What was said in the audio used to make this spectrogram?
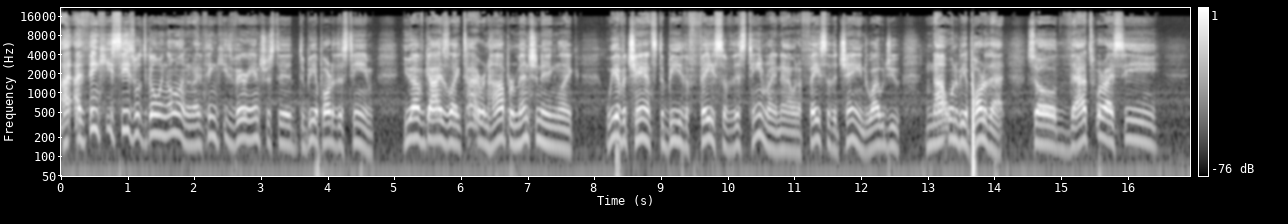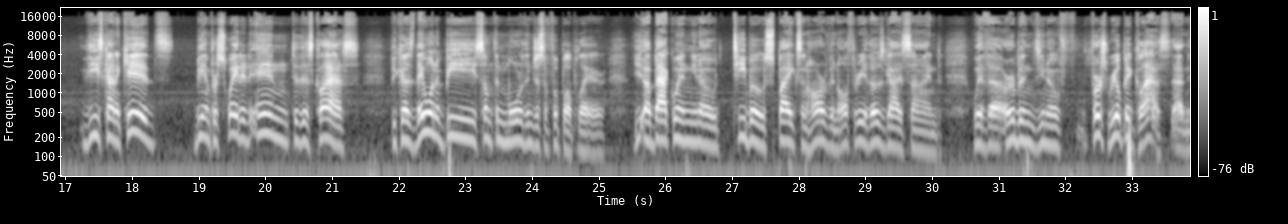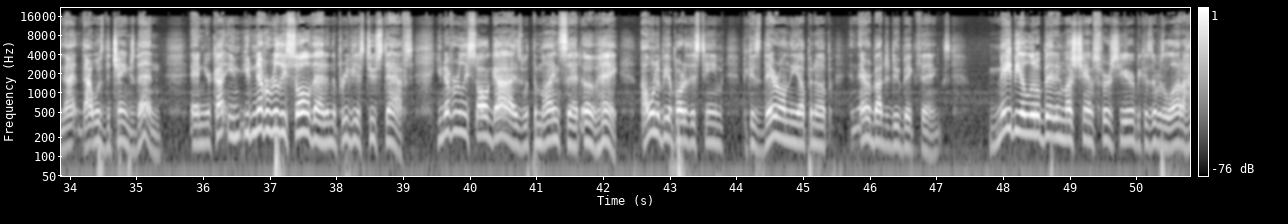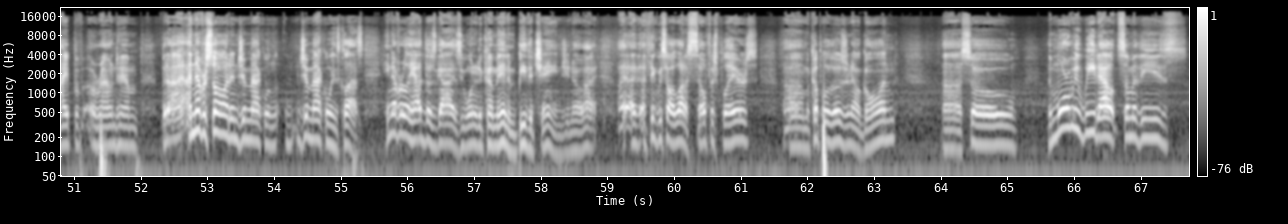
I, I think he sees what's going on, and I think he's very interested to be a part of this team. You have guys like Tyron Hopper mentioning, like, we have a chance to be the face of this team right now and a face of the change. Why would you not want to be a part of that? So that's where I see these kind of kids being persuaded into this class because they want to be something more than just a football player. Uh, back when, you know, Tebow, Spikes, and Harvin, all three of those guys signed with uh, Urban's, you know, f- first real big class. I mean, that that was the change then, and you're kind, you you never really saw that in the previous two staffs. You never really saw guys with the mindset of, hey, I want to be a part of this team because they're on the up and up and they're about to do big things. Maybe a little bit in Muschamp's first year because there was a lot of hype of, around him. But I, I never saw it in Jim, McElwain, Jim McElwain's class. He never really had those guys who wanted to come in and be the change. You know, I, I, I think we saw a lot of selfish players. Um, a couple of those are now gone. Uh, so the more we weed out some of these,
